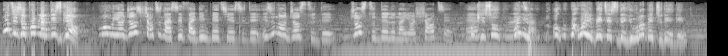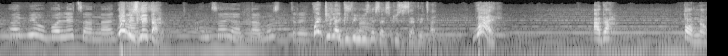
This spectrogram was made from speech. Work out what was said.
What is your problem, this girl? Mommy, you're just shouting as if I didn't bathe yesterday. Is it not just today? Just today, Luna, you're shouting. Eh? Okay, so when you Later. oh, wh- when you bathe yesterday, you will not bathe today again. I will, but later now. When is later? I'm tired now, no strength. Why do you like giving now. useless excuses every time? Why? Ada, turn now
